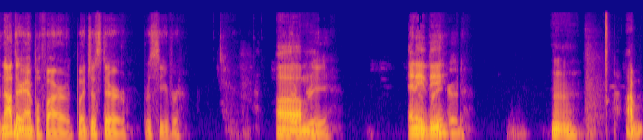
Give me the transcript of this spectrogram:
Not their amplifier, but just their receiver. Um, pretty- NAD? good. Mm-mm. No.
